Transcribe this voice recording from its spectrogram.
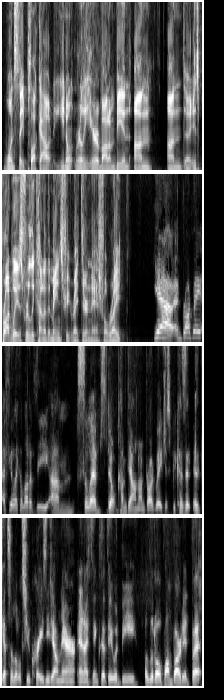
once they pluck out, you don't really hear about them being on on. Uh, it's Broadway is really kind of the main street right there in Nashville, right? Yeah, and Broadway, I feel like a lot of the um, celebs don't come down on Broadway just because it, it gets a little too crazy down there, and I think that they would be a little bombarded. But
